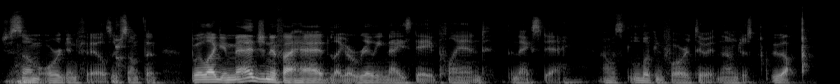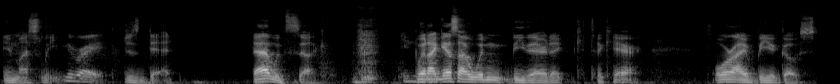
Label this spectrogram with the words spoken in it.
Just some organ fails or something. But like imagine if I had like a really nice day planned the next day. I was looking forward to it and I'm just ugh, in my sleep, right. just dead. That would suck. But I guess I wouldn't be there to to care, or I'd be a ghost,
